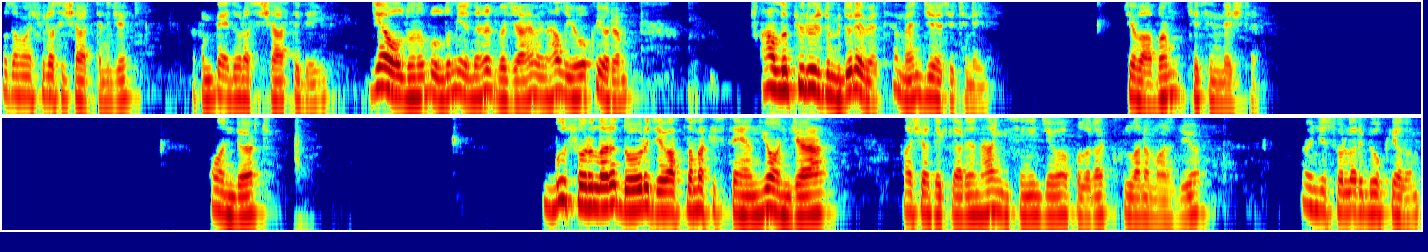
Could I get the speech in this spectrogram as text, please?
O zaman şurası işaretlenecek. Bakın B'de orası işaretli değil. C olduğunu buldum. Yine de hızlıca hemen halıyı okuyorum. Halı pürüzlü müdür? Evet. Hemen C seçeneği. Cevabım kesinleşti. 14. Bu soruları doğru cevaplamak isteyen Yonca aşağıdakilerden hangisini cevap olarak kullanamaz diyor. Önce soruları bir okuyalım.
